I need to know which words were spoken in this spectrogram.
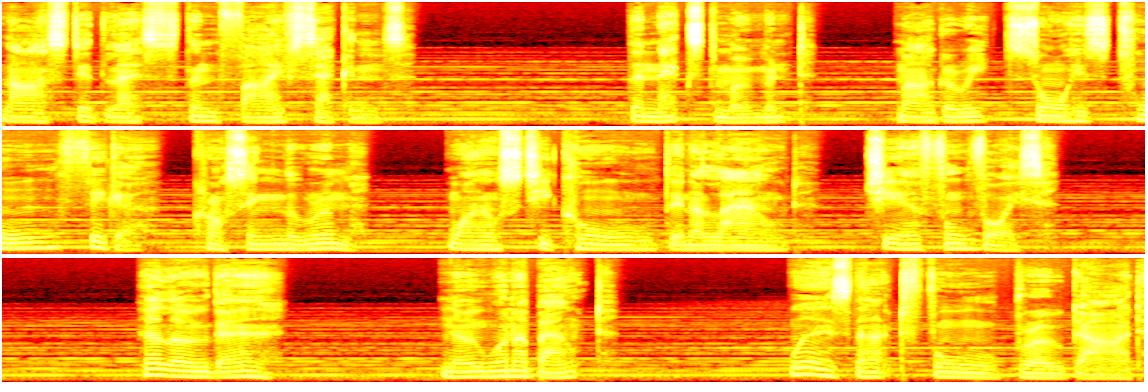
lasted less than five seconds. The next moment, Marguerite saw his tall figure crossing the room, whilst he called in a loud, cheerful voice Hello there. No one about? Where's that fool Brogard?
